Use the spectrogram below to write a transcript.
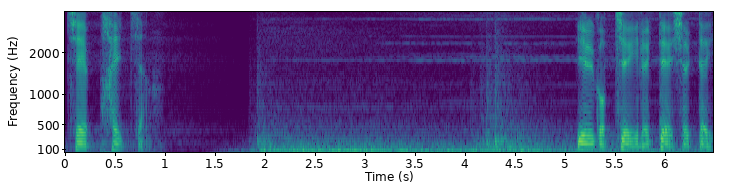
제 8장 일곱째 일을 떼실 때에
